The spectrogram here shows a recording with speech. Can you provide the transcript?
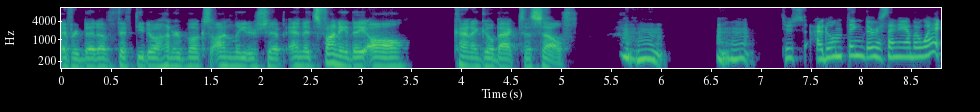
every bit of 50 to 100 books on leadership. And it's funny, they all kind of go back to self. Mm-hmm. Mm-hmm. Just, I don't think there's any other way.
